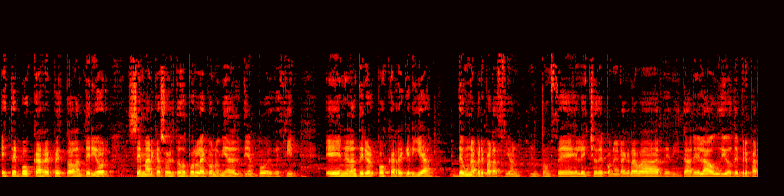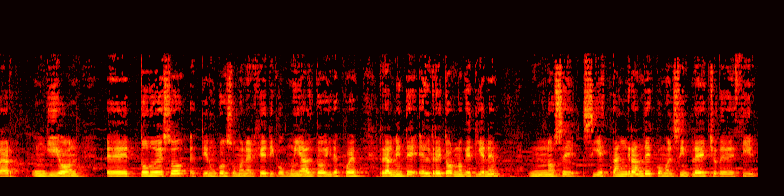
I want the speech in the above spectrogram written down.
este podcast respecto al anterior se marca sobre todo por la economía del tiempo, es decir, en el anterior podcast requería de una preparación, entonces el hecho de poner a grabar, de editar el audio, de preparar un guion, eh, todo eso eh, tiene un consumo energético muy alto y después realmente el retorno que tiene no sé si es tan grande como el simple hecho de decir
